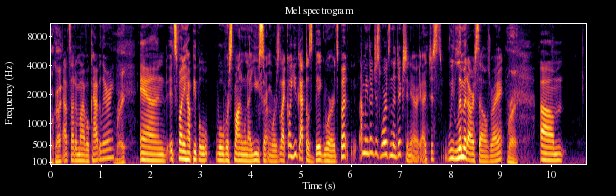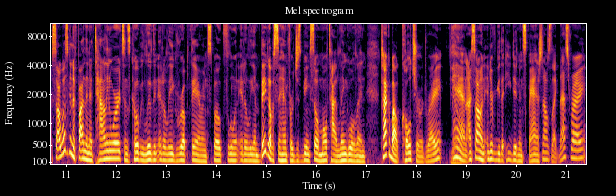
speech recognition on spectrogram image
Okay. Outside of my vocabulary. Right. And it's funny how people will respond when I use certain words, like, "Oh, you got those big words," but I mean, they're just words in the dictionary. I just we limit ourselves, right? Right. Um, So I was going to find an Italian word since Kobe lived in Italy, grew up there, and spoke fluent Italy. And big ups to him for just being so multilingual and talk about cultured, right? Man, I saw an interview that he did in Spanish, and I was like, that's right.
